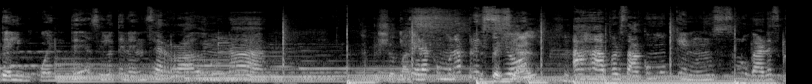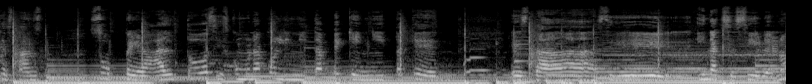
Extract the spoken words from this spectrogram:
delincuente, así lo tenían encerrado en una era como una prisión. especial. Ajá, pero estaba como que en unos lugares que están súper altos y es como una colinita pequeñita que está así inaccesible, ¿no?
